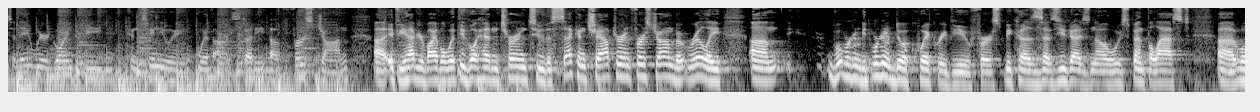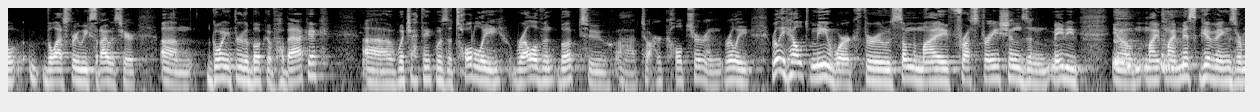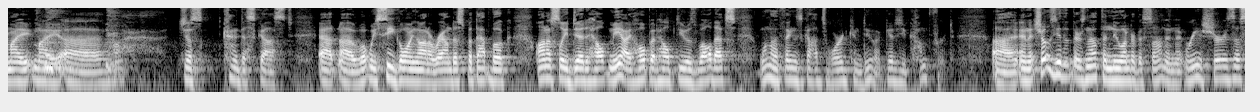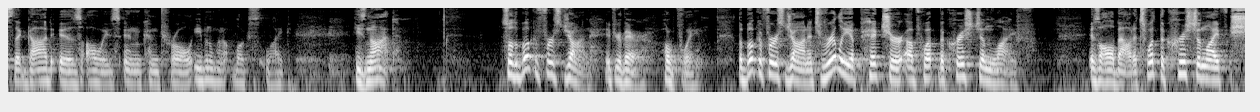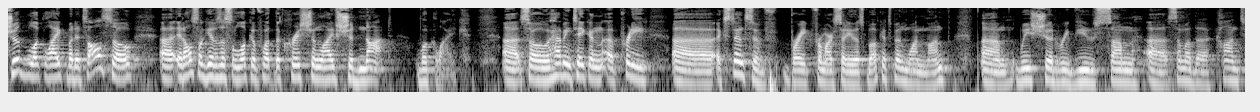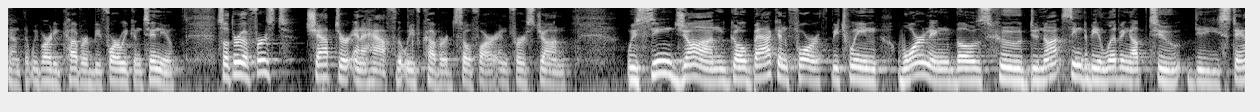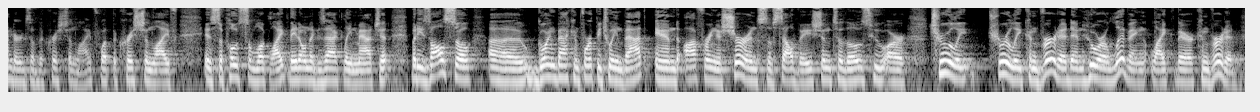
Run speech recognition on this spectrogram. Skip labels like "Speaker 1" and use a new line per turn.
today we're going to be continuing with our study of First John. Uh, if you have your Bible with you, go ahead and turn to the second chapter in First John. But really, um, what we're going to be we're going to do a quick review first because, as you guys know, we spent the last uh, well the last three weeks that I was here um, going through the book of Habakkuk uh, which I think was a totally relevant book to, uh, to our culture and really, really helped me work through some of my frustrations and maybe, you know, my, my misgivings or my, my uh, just kind of disgust at uh, what we see going on around us. But that book honestly did help me. I hope it helped you as well. That's one of the things God's Word can do. It gives you comfort. Uh, and it shows you that there's nothing new under the sun, and it reassures us that God is always in control, even when it looks like He's not. So, the book of First John, if you're there, hopefully, the book of First John, it's really a picture of what the Christian life is all about. It's what the Christian life should look like, but it's also, uh, it also gives us a look of what the Christian life should not look like. Uh, so, having taken a pretty uh, extensive break from our study of this book, it's been one month, um, we should review some, uh, some of the content that we've already covered before we continue. So, through the first chapter and a half that we've covered so far in 1 John, We've seen John go back and forth between warning those who do not seem to be living up to the standards of the Christian life, what the Christian life is supposed to look like. They don't exactly match it. But he's also uh, going back and forth between that and offering assurance of salvation to those who are truly, truly converted and who are living like they're converted.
